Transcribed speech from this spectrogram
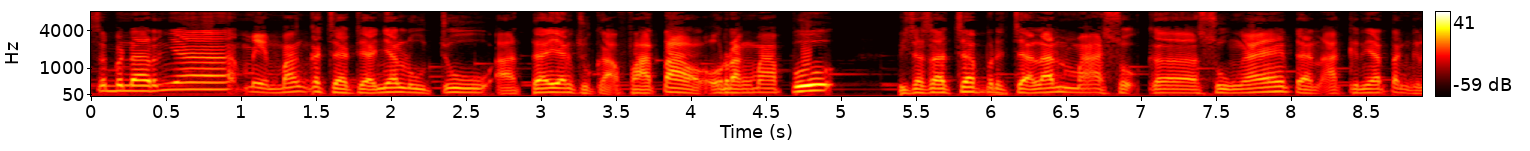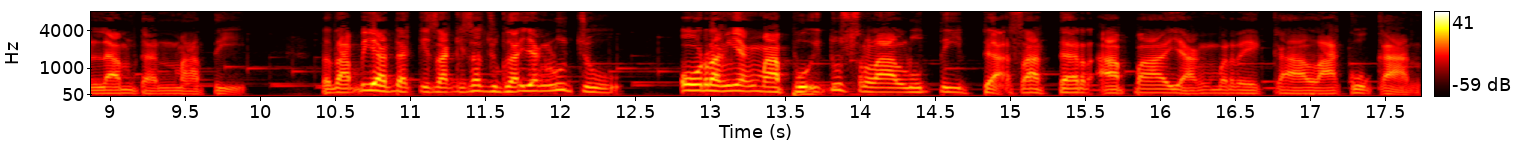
sebenarnya memang kejadiannya lucu, ada yang juga fatal. Orang mabuk bisa saja berjalan masuk ke sungai dan akhirnya tenggelam dan mati. Tetapi ada kisah-kisah juga yang lucu. Orang yang mabuk itu selalu tidak sadar apa yang mereka lakukan.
